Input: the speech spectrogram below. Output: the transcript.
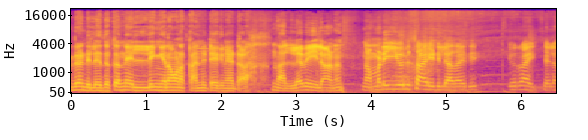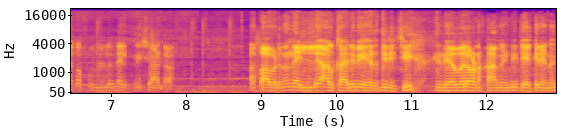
ഇത് കണ്ടില്ലേ? ഇതൊക്കെ നെല്ലിങ്ങനെ ഉണക്കാനിട്ടേക്കണേട്ടാ നല്ല വെയിലാണ്. നമ്മുടെ ഈ ഒരു സൈഡിൽ അതായത് ഈ ഒരു റൈറ്റ് സൈഡിലൊക്കെ ഫുള്ള് നെൽകൃഷിയാണ് കേട്ടോ അപ്പോൾ അവിടുന്ന് നെല്ല് ആൾക്കാർ വേർതിരിച്ച് ഇതേപോലെ ഉണക്കാൻ വേണ്ടി ഇട്ടേക്കണേണ്.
